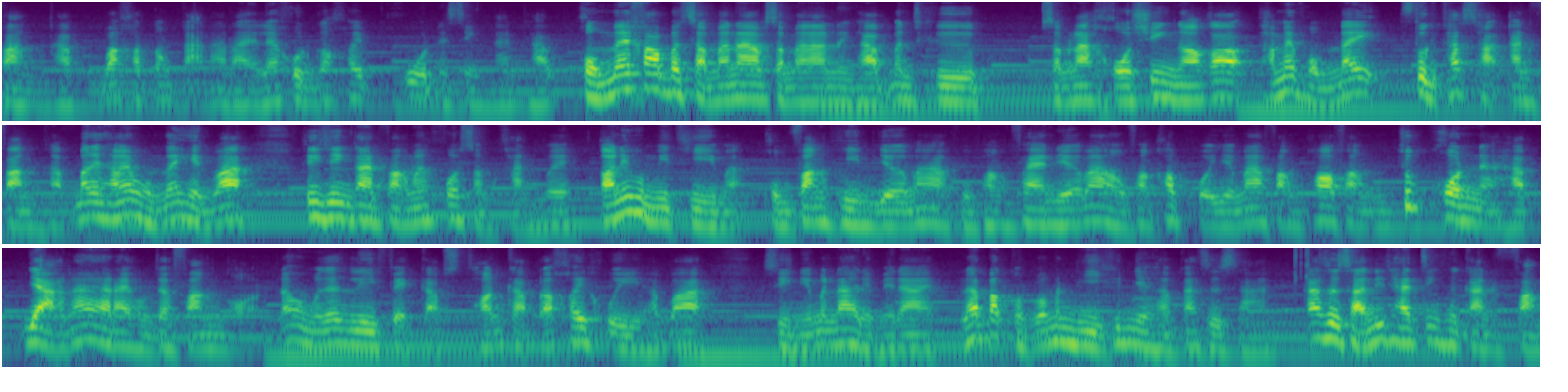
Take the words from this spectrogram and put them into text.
ฟังครับว่าเขาต้องการอะไร และคุณก็ค่อยพูดในสิ่งนั้นครับ ผมได้เข้าไปสัมมนาสัมมนาหนึ่งครับมันคือสัมมนาโคชชิ่งเนาะก็ทำให้ผมได้ฝึกทักษะการฟังครับมันเลยทำให้ผมได้เห็นว่าจริง ๆ การฟังม่งโคตรสำคัญเว้ยตอนนี้ผมมีทีมอะผมฟังทีมเยอะมาก ผมฟังแฟนเยอะมาก ผมฟังครอบครัวเยอะมาก ฟังพ่อฟังทุกคนนะครับอยากได้อะไรผมจะฟังก่อน แล้วผมจะรีเฟกกับสะท้อนกลับแล้วค่อยคุยครับว่าสิ่งนี้มันได้หรือไม่ได้ และปรากฏว่ามันดีขึ้นเยอะครับการสื่อสาร การสื่อสารที่แท้จริงคือการฟัง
